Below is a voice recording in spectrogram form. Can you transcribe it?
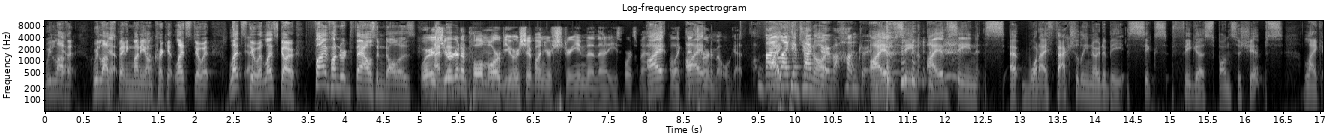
we love Yep. it we love Yep. spending money on cricket let's do it let's do it let's go $500000 Whereas and you're then- gonna pull more viewership on your stream than that esports match, I- or like that I- tournament will get. by I like a kid you factor not, of a hundred. I have seen I have seen s- uh, what I factually know to be six figure sponsorships, like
